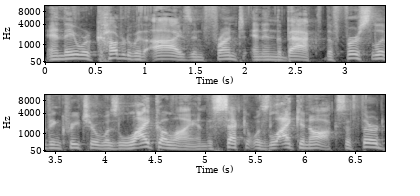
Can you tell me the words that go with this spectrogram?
and they were covered with eyes in front and in the back. The first living creature was like a lion, the second was like an ox, the third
